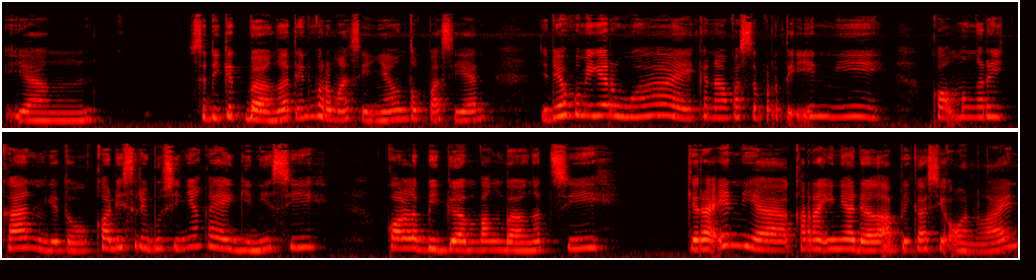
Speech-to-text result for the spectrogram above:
yang sedikit banget informasinya untuk pasien, jadi aku mikir, why, kenapa seperti ini? kok mengerikan gitu? Kok distribusinya kayak gini sih? Kok lebih gampang banget sih? Kirain ya karena ini adalah aplikasi online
